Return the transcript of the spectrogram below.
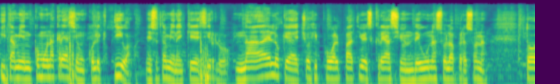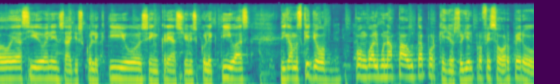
y también como una creación colectiva. Eso también hay que decirlo. Nada de lo que ha hecho Hip Hop al Patio es creación de una sola persona. Todo ha sido en ensayos colectivos, en creaciones colectivas. Digamos que yo pongo alguna pauta porque yo soy el profesor, pero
